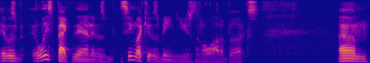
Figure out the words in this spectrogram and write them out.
It was at least back then it was it seemed like it was being used in a lot of books. Um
